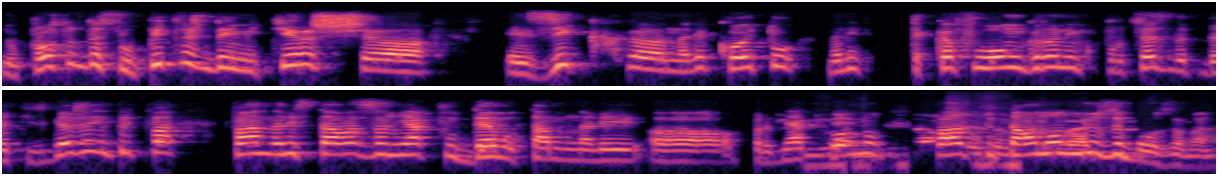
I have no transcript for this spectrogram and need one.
но просто да се опитваш да имитираш а, език, а, нали, който нали, такъв long running процес да, да ти изглежда и при това това нали, става за някакво демо там, нали, а, пред някакви хора, но това е тотално unusable за мен.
